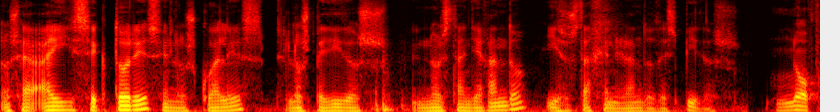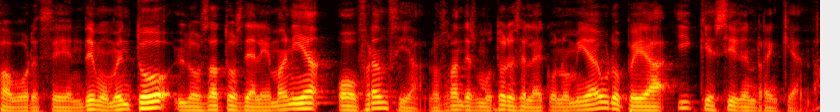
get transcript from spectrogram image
O sea, hay sectores en los cuales los pedidos no están llegando y eso está generando despidos no favorecen de momento los datos de Alemania o Francia, los grandes motores de la economía europea y que siguen renqueando.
